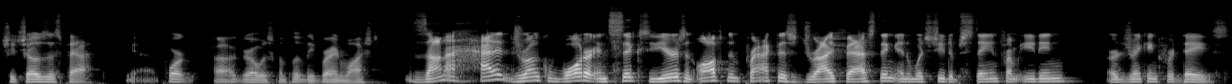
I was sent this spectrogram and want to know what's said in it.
she chose this path. Yeah, poor uh, girl was completely brainwashed. Zhanna hadn't drunk water in six years and often practiced dry fasting in which she'd abstain from eating or drinking for days.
